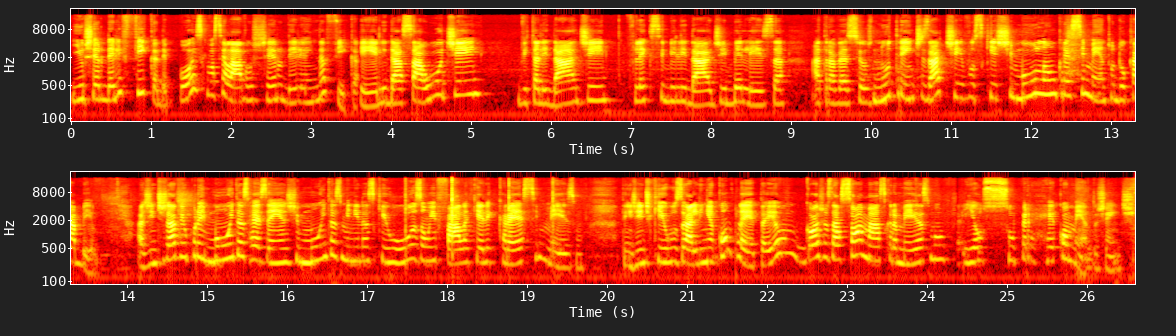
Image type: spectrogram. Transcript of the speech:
E o cheiro dele fica, depois que você lava, o cheiro dele ainda fica. Ele dá saúde, vitalidade, flexibilidade, beleza através dos seus nutrientes ativos que estimulam o crescimento do cabelo. A gente já viu por aí muitas resenhas de muitas meninas que usam e fala que ele cresce mesmo. Tem gente que usa a linha completa. Eu gosto de usar só a máscara mesmo e eu super recomendo, gente.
